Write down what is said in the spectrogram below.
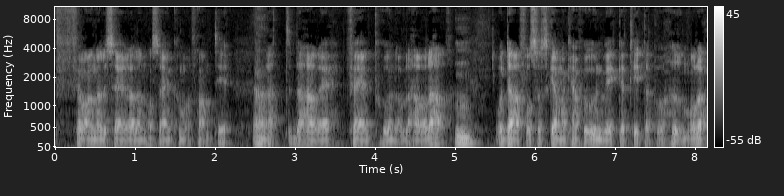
få analysera den och sen komma fram till att det här är fel på grund av det här och det här. Och därför så ska man kanske undvika att titta på humor då.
